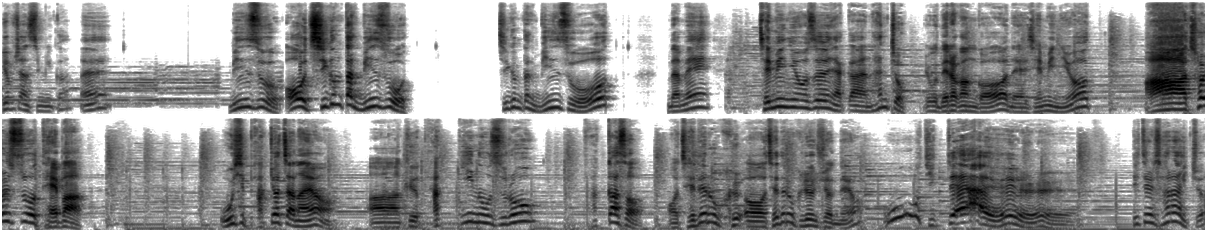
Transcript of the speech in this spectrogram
귀엽지 않습니까? 에? 민수. 어, 지금 딱 민수 옷. 지금 딱 민수 옷. 그 다음에 재민이 옷은 약간 한쪽. 요거 내려간 거. 네, 재민이 옷. 아, 철수 옷 대박. 옷이 바뀌었잖아요. 아, 그 바뀐 옷으로 바꿔서 어, 제대로 그, 어, 제대로 그려 주셨네요. 오, 디테일. 디테일 살아 있죠?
